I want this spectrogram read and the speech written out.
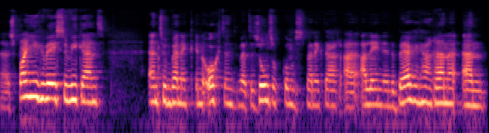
uh, Spanje geweest een weekend. En toen ben ik in de ochtend met de zonsopkomst ben ik daar uh, alleen in de bergen gaan rennen. En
